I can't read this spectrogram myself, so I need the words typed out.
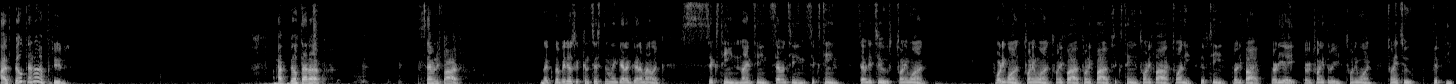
I've built that up, dude. I've built that up. 75. Look, the videos consistently get a good amount like 16, 19, 17, 16, 72, 21, 41, 21, 25, 25, 16, 25, 20, 15, 35, 38, 23, 21, 22, 50,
